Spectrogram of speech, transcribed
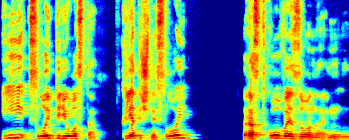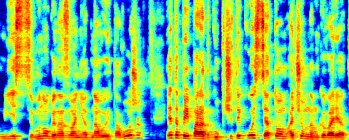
и слой периоста, клеточный слой ростковая зона, есть много названий одного и того же. Это препарат губчатой кости, о том, о чем нам говорят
